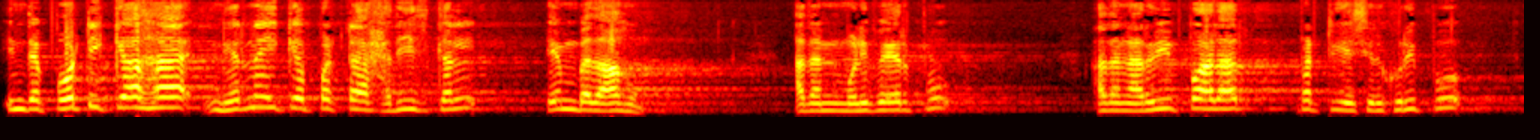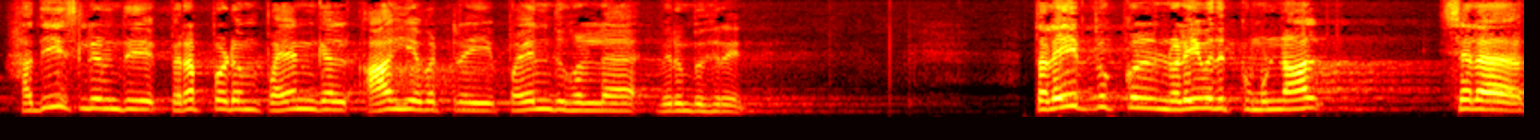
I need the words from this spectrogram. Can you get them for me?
இந்த போட்டிக்காக நிர்ணயிக்கப்பட்ட ஹதீஸ்கள் என்பதாகும் அதன் மொழிபெயர்ப்பு அதன் அறிவிப்பாளர் பற்றிய சிறு குறிப்பு ஹதீஸிலிருந்து பெறப்படும் பயன்கள் ஆகியவற்றை பகிர்ந்து கொள்ள விரும்புகிறேன். தலைப்புக்குள் நுழைவதற்கு முன்னால் சில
